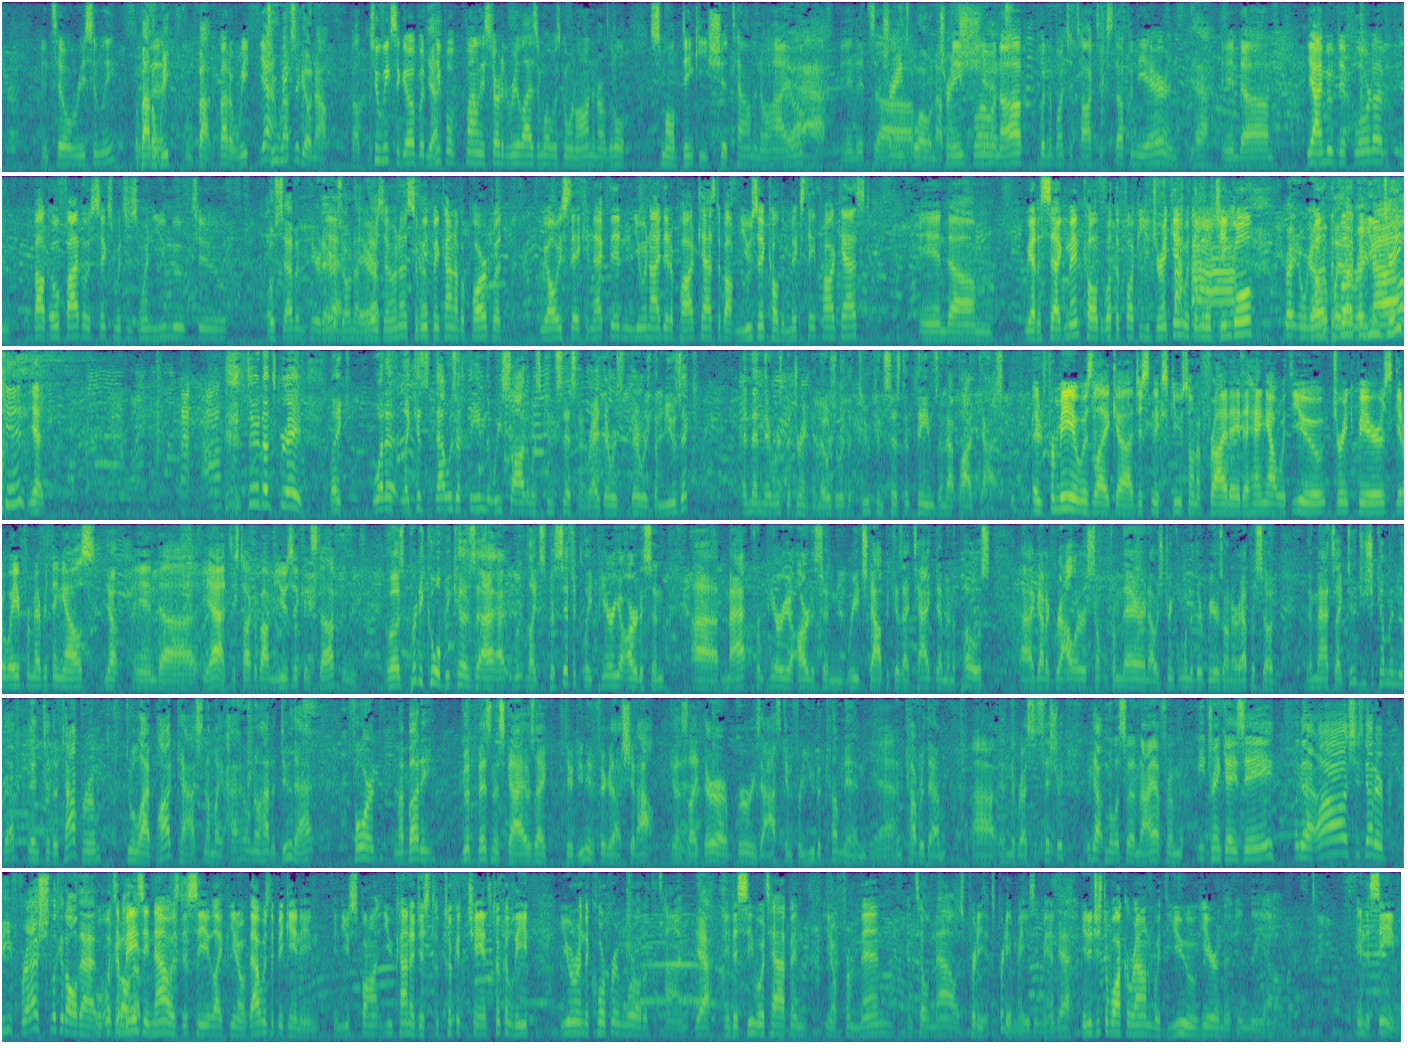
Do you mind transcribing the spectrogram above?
until recently. About a week, about About a week. Yeah, two about- weeks ago now. about two weeks ago, but Yeah. people finally started realizing what was going on in our little small dinky shit town in Ohio. Yeah. And it's um, Trains blowing up Trains blowing shit. up, putting a bunch of toxic stuff in the air, and Yeah. and um, yeah, I moved to Florida in about 05, 06, which is when you moved to 07 here to yeah, Arizona. to Yep. Arizona. So Yep. we've been kind of apart, but we always stay connected. And you and I did a podcast about music called the Mixtape Podcast, and um, we had a segment called "What the fuck are you drinking?" with a little jingle. Right, we're gonna what the play fuck that right are you now. drinking? Yeah, dude that's great like what a like because that was a theme that we saw that was consistent right there was there was the music and then there was the drink and those were the two consistent themes in that podcast and for me, it was like uh, just an excuse on a Friday to hang out with you, drink beers, get away from everything else, yep and uh, yeah, just talk about music and stuff. And well, it was pretty cool because uh, I, like specifically Peoria Artisan, uh, Matt from Peoria Artisan reached out because I tagged them in a post. I got a growler or something from there, and I was drinking one of their beers on our episode. And Matt's like, "Dude, you should come into the into the tap room, do a live podcast." And I'm like, "I don't know how to do that." Ford, my buddy, good business guy, was like, "Dude, you need to figure that shit out because Yeah. like there are breweries asking for you to come in Yeah. and cover them, uh, and the rest is history." We got Melissa Anaya from Eat Drink AZ. Look at that! Oh, she's got her Be Fresh. Look at all that. Well, what's amazing now is to see, like, you know, that was the beginning, and you spawn, you kind of just t- took a chance, took a leap. You were in the corporate world at the time, Yeah. and to see what's happened, you know, from then until now is pretty. It's pretty amazing, man. Yeah. You know, just to walk around with you here in the in the um, in the scene.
